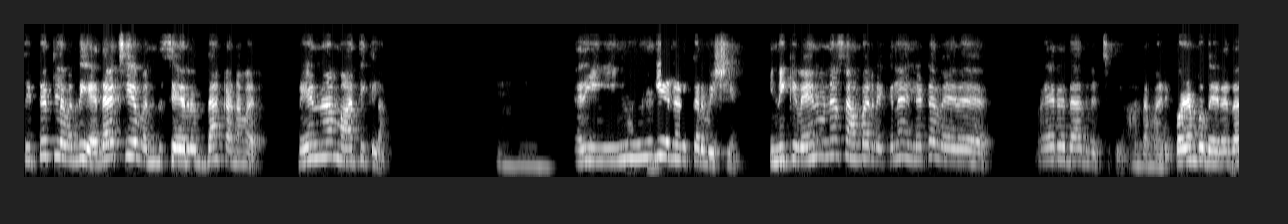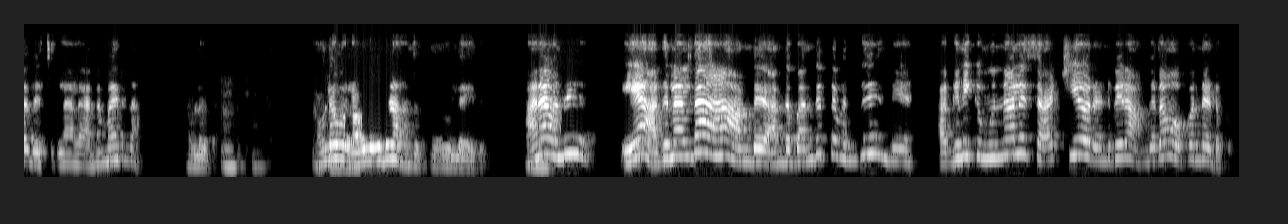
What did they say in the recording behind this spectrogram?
திட்டத்துல வந்து எதாச்சியா வந்து சேர்றது தான் கணவர். வேணும்னா மாத்திக்கலாம். அது இங்க இங்க நடக்கிற விஷயம். இன்னைக்கு வேணும்னா சாம்பார் வைக்கலாம் இல்லாட்டா வேற வேற ஏதாவது வச்சுக்கலாம். அந்த மாதிரி குழம்பு வேற ஏதாவது வச்சுக்கலாம் இல்ல அந்த மாதிரிதான் அவ்வளவுதான். அவ்வளவு. அவ்வளவுதான். அதுக்கு உள்ள இது. ஆனா வந்து ஏன்? அதனாலதான் அந்த அந்த பந்தத்தை வந்து நெ- அக்னிக்கு முன்னால சாட்சியா ரெண்டு பேரும் அங்கதான் ஒப்பந்தம் எடுக்கும்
